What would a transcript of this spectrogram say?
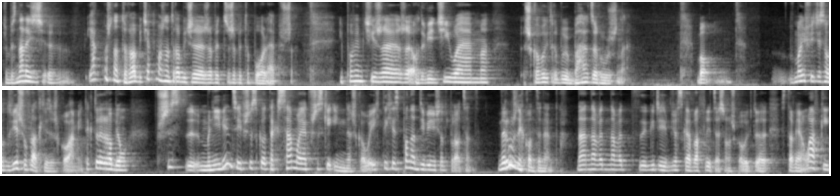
Żeby znaleźć, e, jak można to robić, jak można to robić, żeby, żeby to było lepsze. I powiem Ci, że, że odwiedziłem szkoły, które były bardzo różne. Bo w moim świecie są dwie szufladki ze szkołami. Te, które robią wszyscy, mniej więcej wszystko tak samo jak wszystkie inne szkoły. Ich tych jest ponad 90%. Na różnych kontynentach. Na, nawet, nawet gdzie wioska w Afryce są szkoły, które stawiają ławki,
